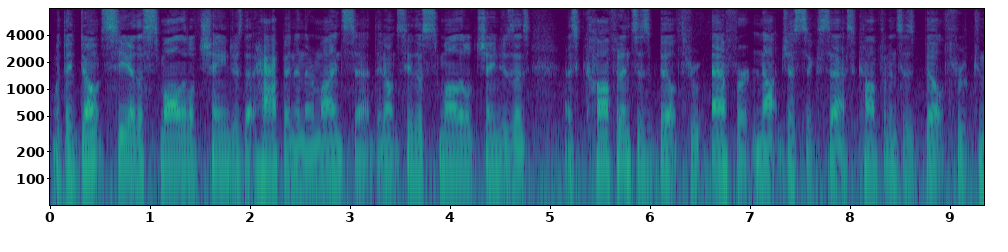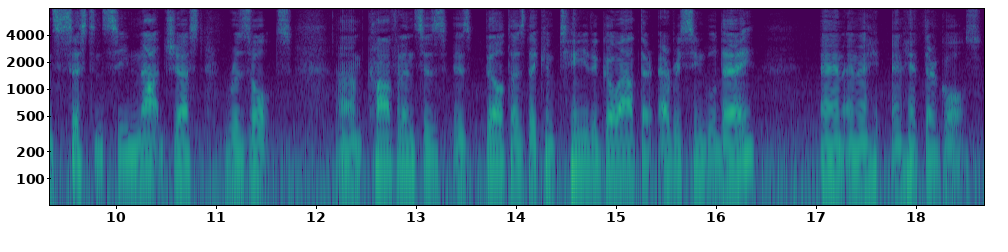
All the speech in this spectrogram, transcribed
What they don't see are the small little changes that happen in their mindset. They don't see those small little changes as, as confidence is built through effort, not just success. Confidence is built through consistency, not just results. Um, confidence is, is built as they continue to go out there every single day and, and, and hit their goals.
